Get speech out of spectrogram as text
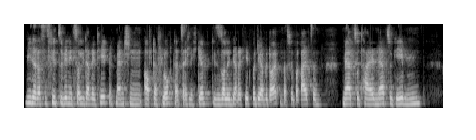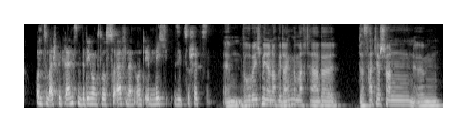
wieder, dass es viel zu wenig Solidarität mit Menschen auf der Flucht tatsächlich gibt. Diese Solidarität würde ja bedeuten, dass wir bereit sind, mehr zu teilen, mehr zu geben und zum Beispiel Grenzen bedingungslos zu öffnen und eben nicht sie zu schützen. Ähm, worüber ich mir dann noch Gedanken gemacht habe, das hat ja schon, ähm,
